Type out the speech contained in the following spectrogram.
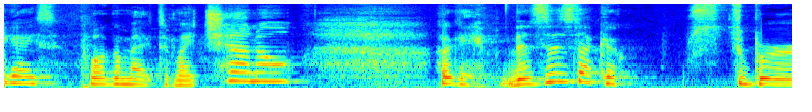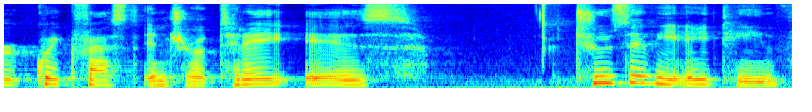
guys, welcome back to my channel. Okay, this is like a super quick fast intro. Today is Tuesday the 18th.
